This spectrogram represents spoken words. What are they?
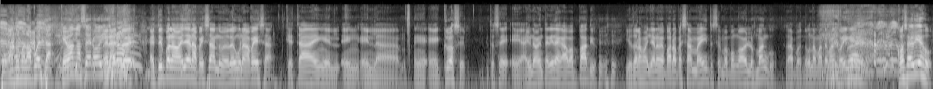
Pegándome la puerta. ¿Qué van a hacer hoy? Mira, estoy, estoy por la mañana pesando, yo tengo una pesa que está en el, en, en la, en el closet. Entonces eh, hay una ventanita que va para el patio. Y yo todas las mañanas me paro a pesarme ahí, entonces me pongo a ver los mangos. ¿Sabes? Porque tengo una mata de mango ahí. Que, cosa de viejo.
